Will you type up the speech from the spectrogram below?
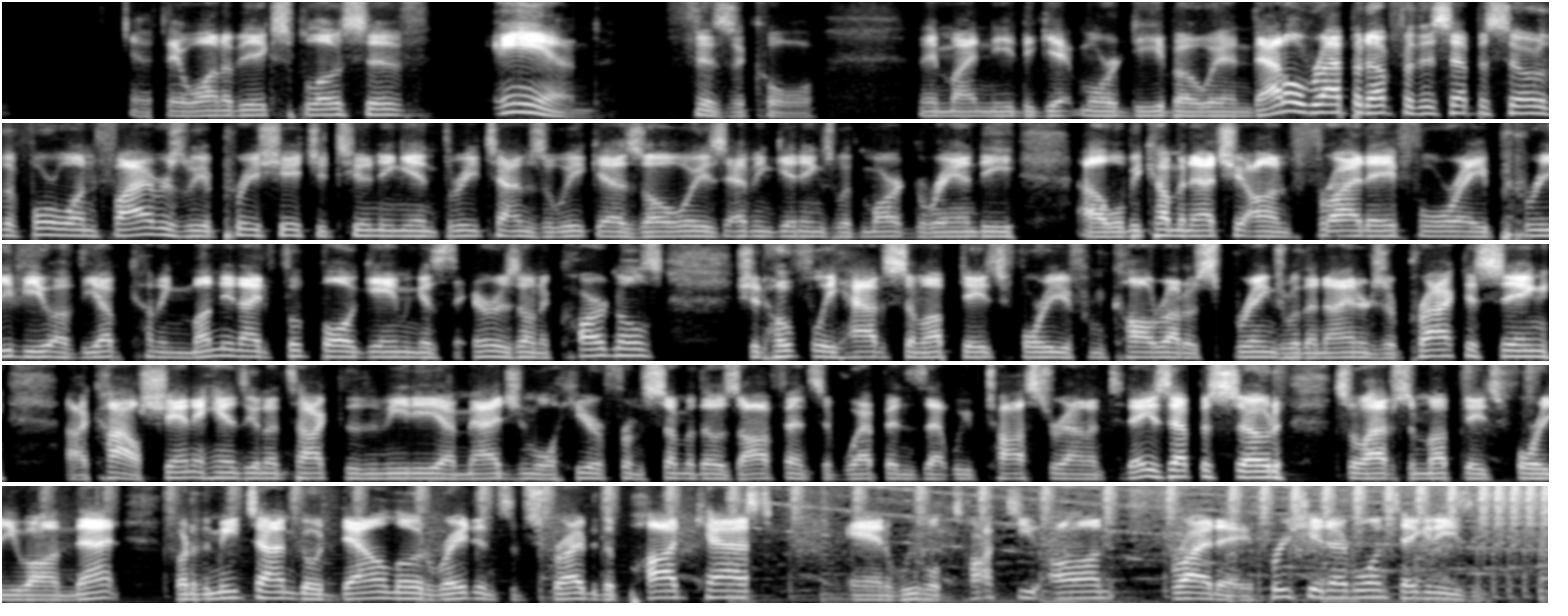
If they want to be explosive and physical, they might need to get more Deebo in. That'll wrap it up for this episode of the 415ers. We appreciate you tuning in three times a week, as always. Evan Giddings with Marc Grandi. Uh, we'll be coming at you on Friday for a preview of the upcoming Monday night football game against the Arizona Cardinals. Should hopefully have some updates for you from Colorado Springs where the Niners are practicing. Uh, Kyle Shanahan's going to talk to the media. I imagine we'll hear from some of those offensive weapons that we've tossed around in today's episode. So we'll have some updates for you on that. But in the meantime, go download, rate, and subscribe to the podcast podcast. And we will talk to you on Friday. Appreciate everyone. Take it easy.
